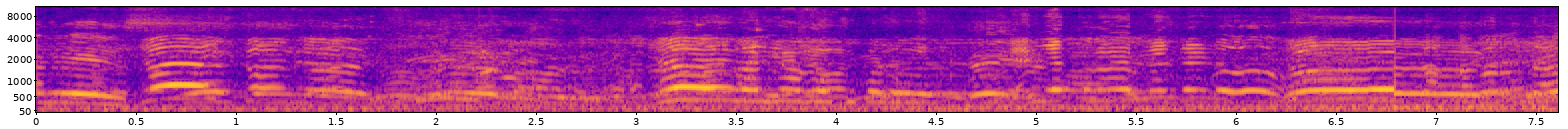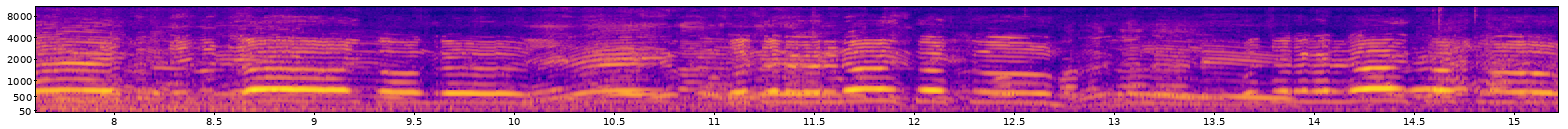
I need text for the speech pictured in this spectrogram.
కాంగ్రెస్. కొచ్చనగరి నాయకత్వం. నాయకత్వం.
